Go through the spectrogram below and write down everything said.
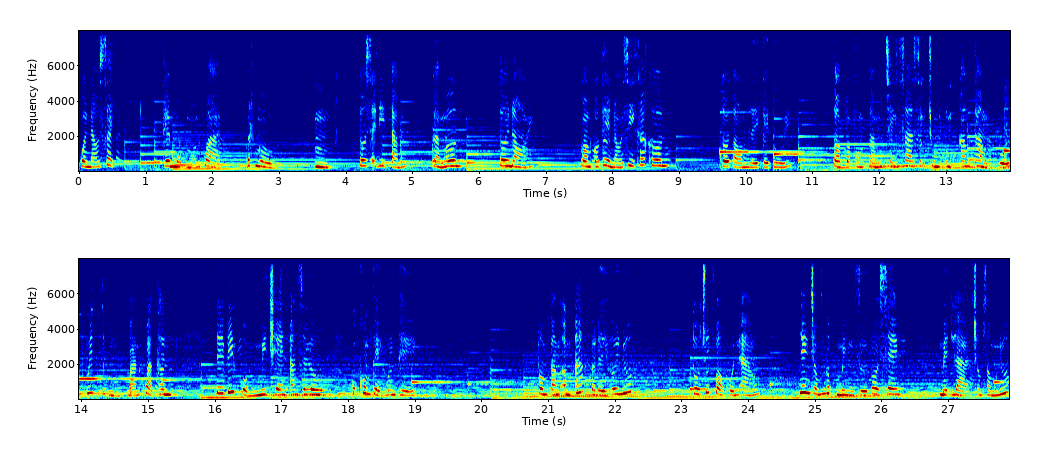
Quần áo sạch. Thêm một món quà bất ngờ. Ừ, tôi sẽ đi tắm. Cảm ơn. Tôi nói. Còn có thể nói gì khác hơn? Tôi tóm lấy cái túi Tọt vào phòng tắm tránh xa sự chung đụng căng thẳng với quyết định bán khỏa thân David của Michelangelo cũng không thể hơn thế Phòng tắm ấm áp và đầy hơi nước. Tôi chút bỏ quần áo, nhanh chóng ngập mình dưới vòi sen, mệt lả trong dòng nước.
